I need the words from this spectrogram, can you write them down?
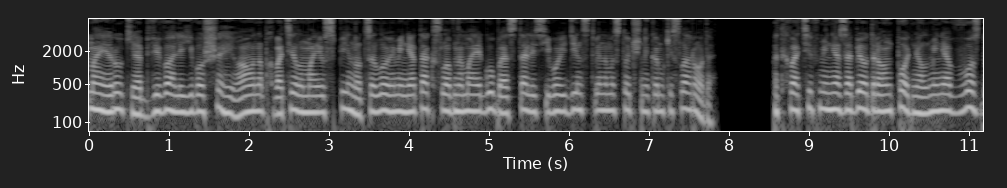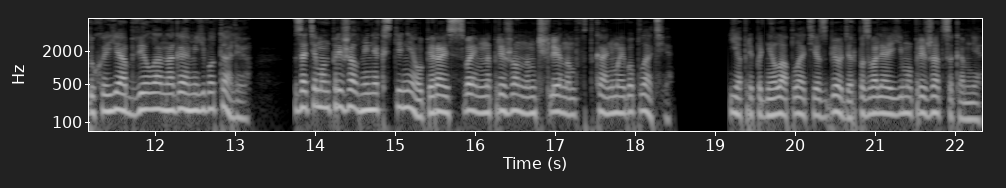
Мои руки обвивали его шею, а он обхватил мою спину, целуя меня так, словно мои губы остались его единственным источником кислорода. Подхватив меня за бедра, он поднял меня в воздух, и я обвела ногами его талию. Затем он прижал меня к стене, упираясь своим напряженным членом в ткань моего платья. Я приподняла платье с бедер, позволяя ему прижаться ко мне,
